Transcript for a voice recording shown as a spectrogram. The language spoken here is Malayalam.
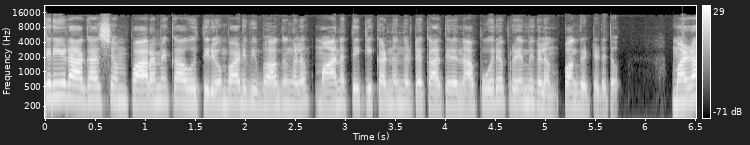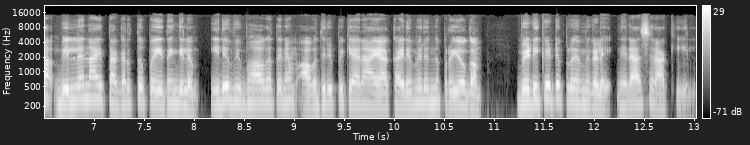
നഗരിയുടെ ആകാശം പാറമേക്കാവ് തിരുവമ്പാടി വിഭാഗങ്ങളും മാനത്തേക്ക് കണ്ണുനിട്ട് കാത്തിരുന്ന പൂരപ്രേമികളും പങ്കിട്ടെടുത്തു. മഴ വില്ലനായി തകർത്തു പെയ്തെങ്കിലും ഇരു വിഭാഗത്തിനും അവതരിപ്പിക്കാനായ കരിമരുന്ന് പ്രയോഗം വെടിക്കെട്ട് പ്രേമികളെ നിരാശരാക്കിയില്ല.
